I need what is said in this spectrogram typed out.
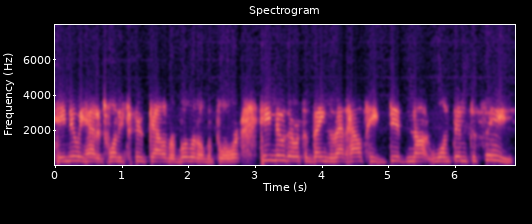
He knew he had a 22 caliber bullet on the floor. He knew there were some things in that house he did not want them to see.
